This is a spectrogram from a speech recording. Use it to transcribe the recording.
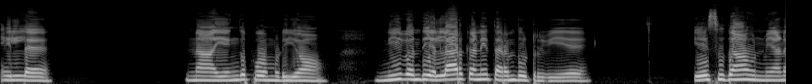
இல்லை நான் எங்கே போக முடியும்? நீ வந்து எல்லாருக்கனே திறந்து விட்டுருவியே. இயேசு தான் உண்மையான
